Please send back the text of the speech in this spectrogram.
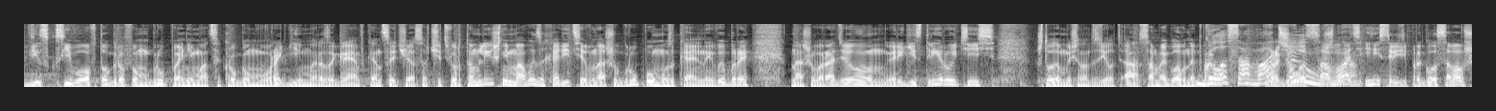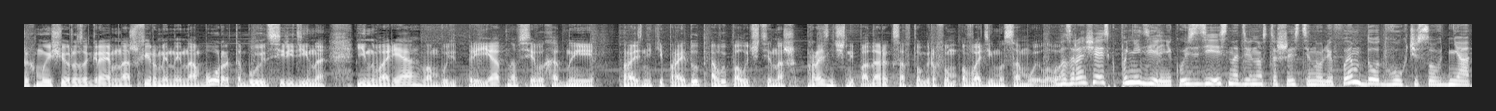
Диск с его автографом группы анимации «Кругом враги» мы разыграем в конце часа в четвертом лишнем. А вы заходите в нашу группу «Музыкальные выборы» нашего радио. Регистрируйтесь. Что там еще надо сделать? А, самое главное... про- Голосовать проголосовать. И среди проголосовавших мы еще разыграем наш фирменный набор. Это будет середина января. Вам будет приятно. Все выходные праздники пройдут, а вы получите наш праздничный подарок с автографом Вадима Самойлова. Возвращаясь к понедельнику, здесь на 96.0 FM до двух часов дня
